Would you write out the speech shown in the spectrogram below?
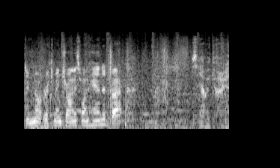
Do not recommend trying this one-handed, but see how we go.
